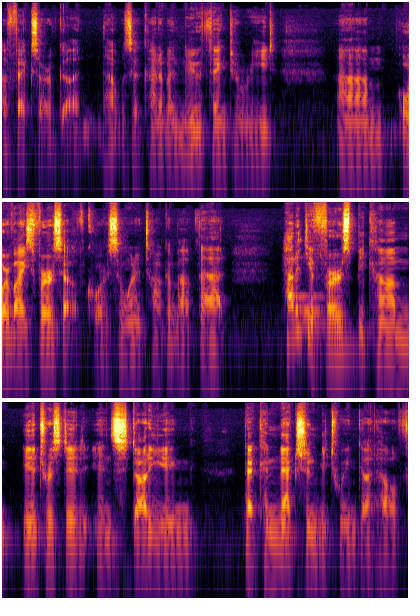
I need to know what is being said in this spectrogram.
affects our gut. That was a kind of a new thing to read, um, or vice versa, of course. I want to talk about that. How did you first become interested in studying that connection between gut health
